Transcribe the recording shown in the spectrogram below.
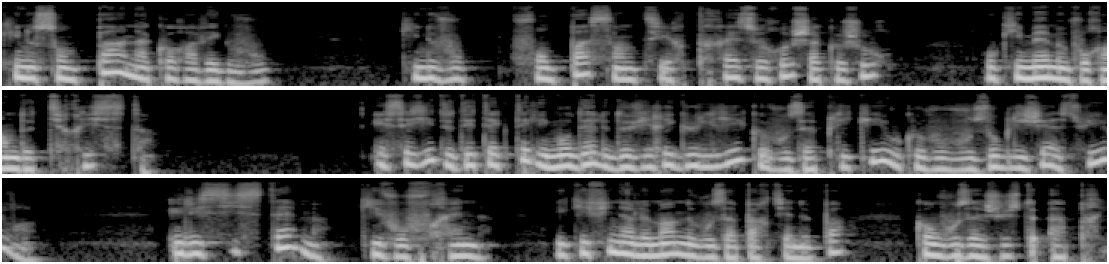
qui ne sont pas en accord avec vous, qui ne vous font pas sentir très heureux chaque jour ou qui même vous rendent triste. Essayez de détecter les modèles de vie réguliers que vous appliquez ou que vous vous obligez à suivre et les systèmes qui vous freinent et qui finalement ne vous appartiennent pas, qu'on vous a juste appris.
